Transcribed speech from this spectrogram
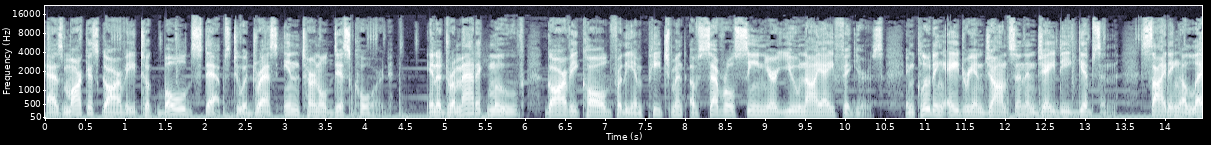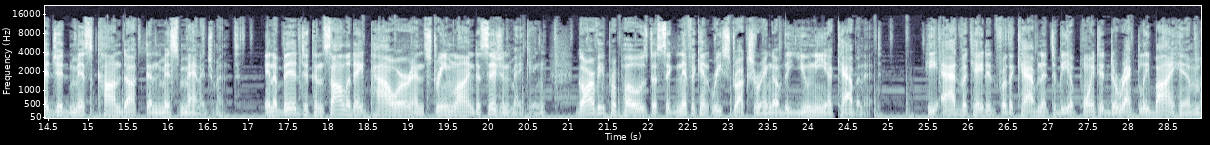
as Marcus Garvey took bold steps to address internal discord. In a dramatic move, Garvey called for the impeachment of several senior UNIA figures, including Adrian Johnson and J.D. Gibson, citing alleged misconduct and mismanagement. In a bid to consolidate power and streamline decision-making, Garvey proposed a significant restructuring of the UNIA cabinet. He advocated for the cabinet to be appointed directly by him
